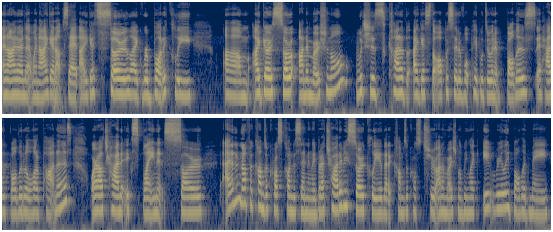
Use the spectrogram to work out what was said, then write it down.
And I know that when I get upset, I get so like robotically. Um, I go so unemotional, which is kind of, I guess, the opposite of what people do, and it bothers. It has bothered a lot of partners. Or I'll try to explain it so I don't know if it comes across condescendingly, but I try to be so clear that it comes across too unemotional, being like, it really bothered me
